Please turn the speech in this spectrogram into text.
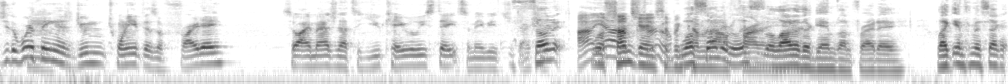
the weird thing is June twentieth is a Friday, so I imagine that's a UK release date. So maybe it's actually Sony, Uh, Well, yeah, some games true. have been well, coming Sony out releases Friday. a lot of their games on Friday. Like Infamous Second,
